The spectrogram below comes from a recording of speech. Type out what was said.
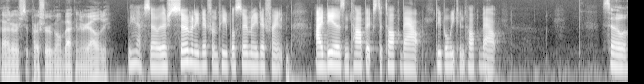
That or it's the pressure of going back into reality. yeah so there's so many different people so many different ideas and topics to talk about people we can talk about so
